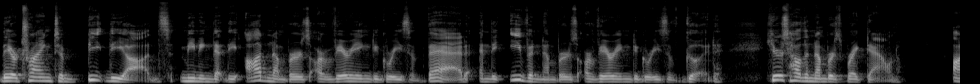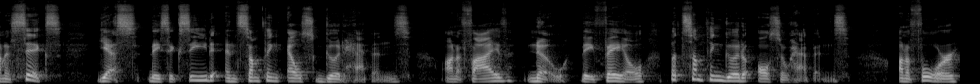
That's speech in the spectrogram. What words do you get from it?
They are trying to beat the odds, meaning that the odd numbers are varying degrees of bad and the even numbers are varying degrees of good. Here's how the numbers break down. On a 6, yes, they succeed and something else good happens. On a 5, no, they fail, but something good also happens. On a 4,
